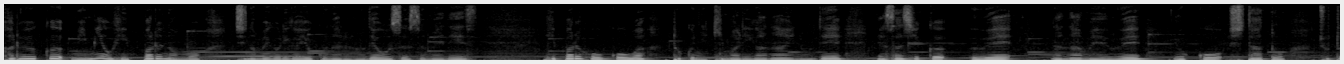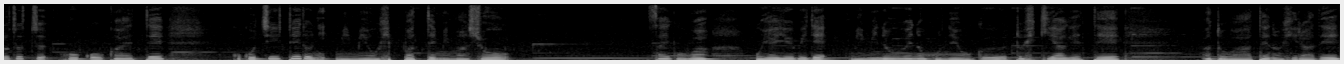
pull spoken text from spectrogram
軽く耳を引っ張るのも血の巡りが良くなるのでおすすめです。引っ張る方向は特に決まりがないので優しく上斜め上横下とちょっとずつ方向を変えて心地いい程度に耳を引っ張ってみましょう。最後は親指で耳の上の骨をぐーっと引き上げてあとは手のひらで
